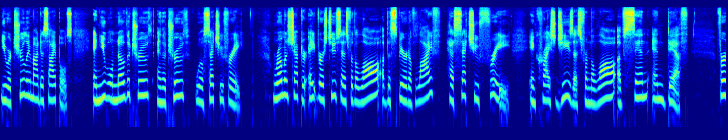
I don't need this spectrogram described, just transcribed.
you are truly my disciples, and you will know the truth, and the truth will set you free. Romans chapter 8 verse 2 says for the law of the spirit of life has set you free in Christ Jesus from the law of sin and death. 1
